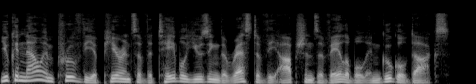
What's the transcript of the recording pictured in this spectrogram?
You can now improve the appearance of the table using the rest of the options available in Google Docs.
